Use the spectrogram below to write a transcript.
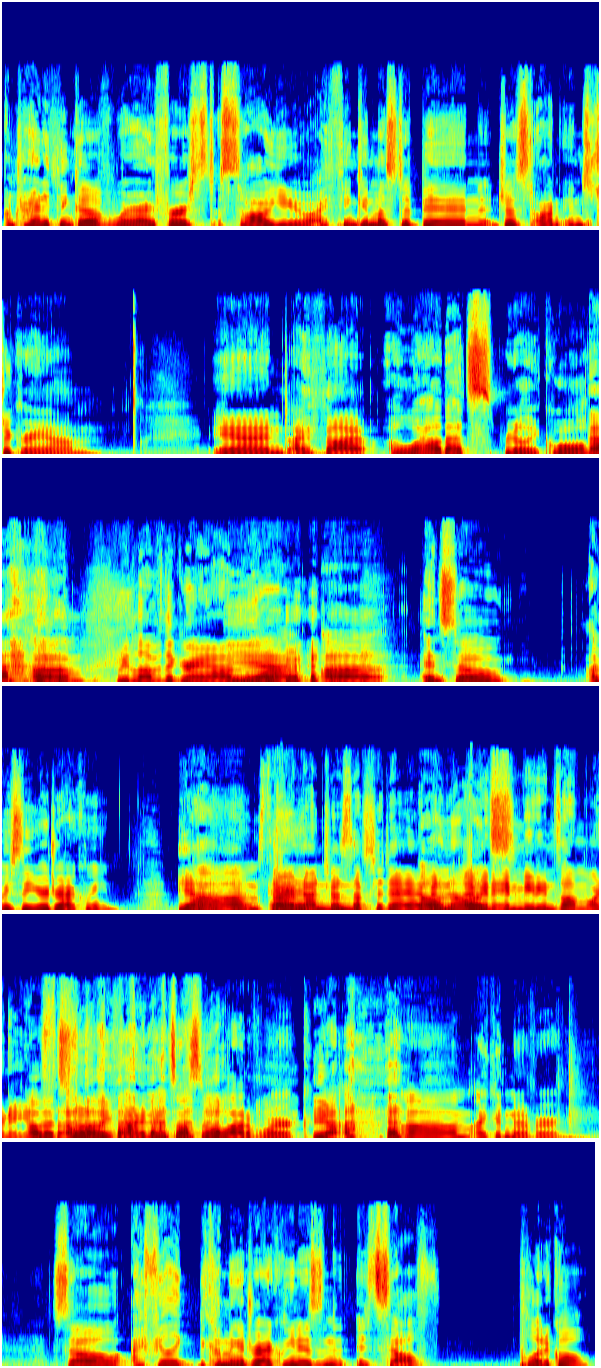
I'm trying to think of where I first saw you. I think it must have been just on Instagram. And I thought, oh, wow, that's really cool. um, we love the gram. yeah. Uh, and so obviously you're a drag queen. Yeah. Um, Sorry, I'm not dressed up today. I've Oh, been no, I've been in meetings all morning. Oh, that's totally fine. And it's also a lot of work. Yeah. um, I could never. So I feel like becoming a drag queen is in itself political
